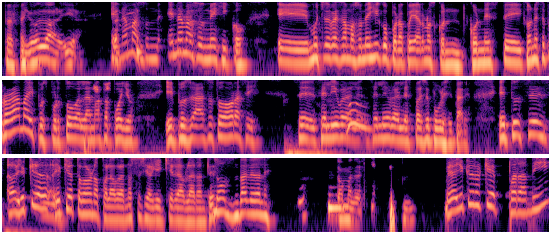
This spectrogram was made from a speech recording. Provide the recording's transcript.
Perfecto. Yo lo haría. En Amazon, en Amazon México. Eh, muchas gracias Amazon México por apoyarnos con, con, este, con este programa y pues por todo el demás apoyo. Y pues eso es todo. Ahora sí. Se, se libra, el, Uh. se libra el espacio publicitario. Entonces. Ah, yo, quiero, yo quiero tomar una palabra. No sé si alguien quiere hablar antes. No, dale, dale. Tómala. Mira, yo creo que para mí,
